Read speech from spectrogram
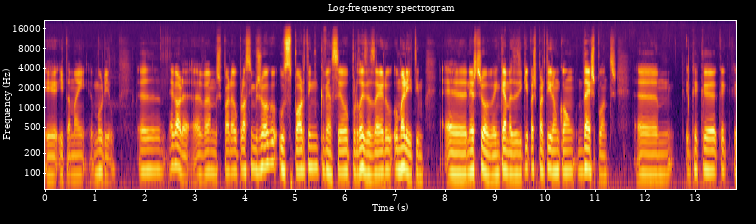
e, e também Murilo. Uh, agora vamos para o próximo jogo, o Sporting que venceu por 2 a 0 o Marítimo. Uh, neste jogo, em camas, as equipas partiram com 10 pontos. Uh, que, que, que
